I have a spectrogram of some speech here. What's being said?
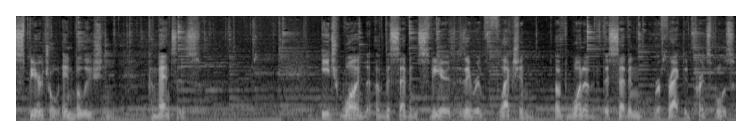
spiritual involution commences each one of the seven spheres is a reflection of one of the seven refracted principles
